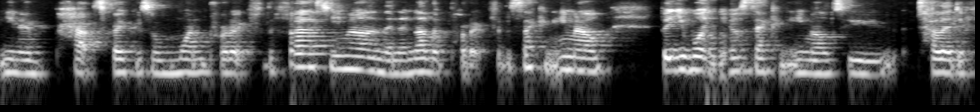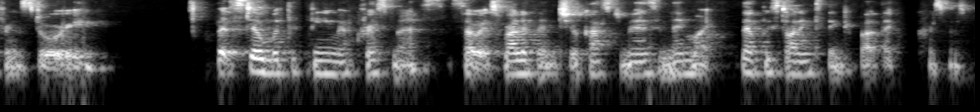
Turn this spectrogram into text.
you know, perhaps focus on one product for the first email and then another product for the second email, but you want your second email to tell a different story but still with the theme of Christmas. So it's relevant to your customers and they might, they'll be starting to think about their Christmas.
